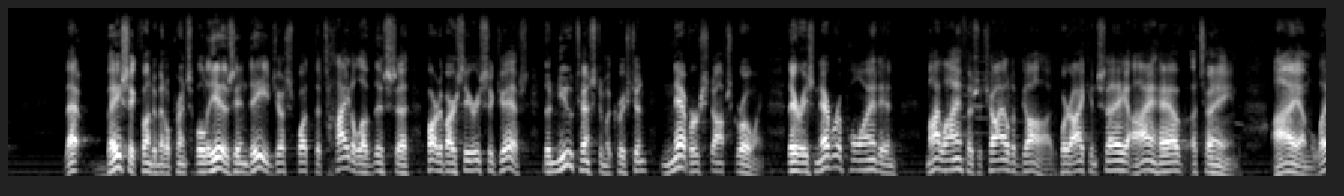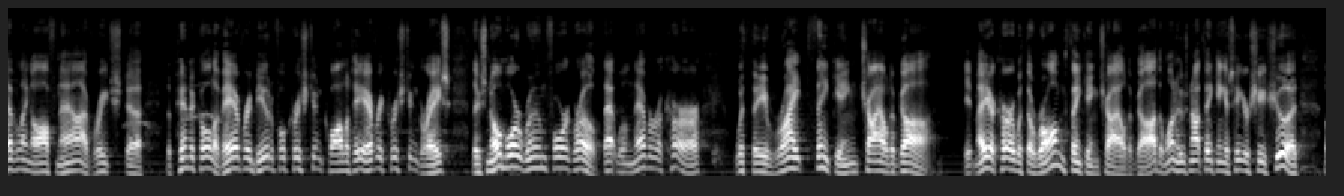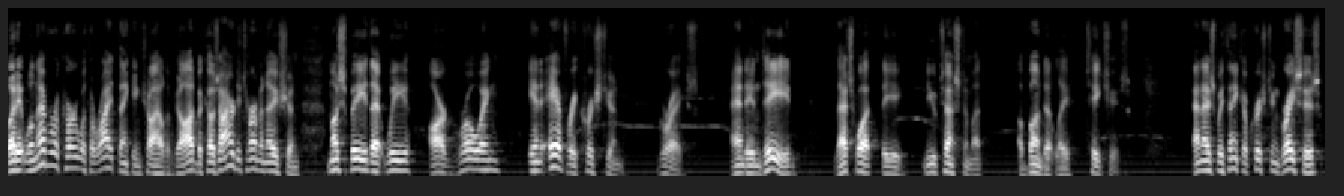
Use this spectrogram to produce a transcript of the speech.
That basic fundamental principle is indeed just what the title of this uh, part of our series suggests. The New Testament Christian never stops growing. There is never a point in my life as a child of God where I can say I have attained. I am leveling off now. I've reached uh, the pinnacle of every beautiful Christian quality, every Christian grace. There's no more room for growth. That will never occur with the right thinking child of God. It may occur with the wrong thinking child of God, the one who's not thinking as he or she should, but it will never occur with the right thinking child of God because our determination must be that we are growing in every Christian grace. And indeed, that's what the New Testament abundantly teaches. And as we think of Christian graces,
